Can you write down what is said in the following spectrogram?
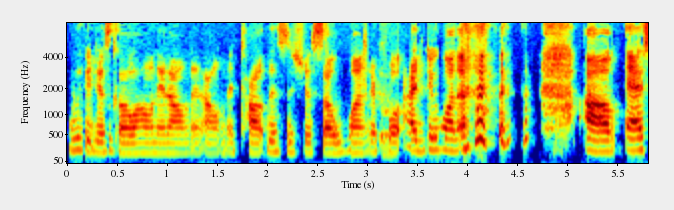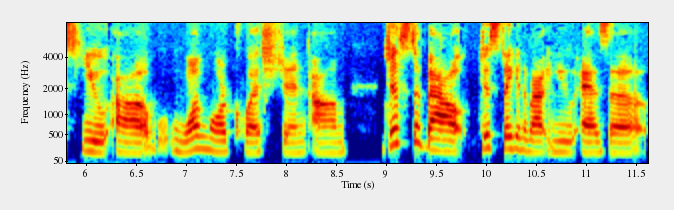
we could just go on and on and on and talk. This is just so wonderful. I do want to um, ask you uh, one more question. Um, just about, just thinking about you as a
